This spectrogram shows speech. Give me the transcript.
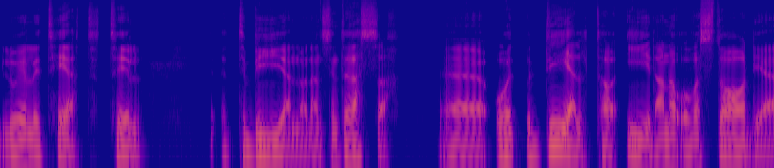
lojalitet til, til byen og dens interesser, eh, og, og deltar i denne overstadige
